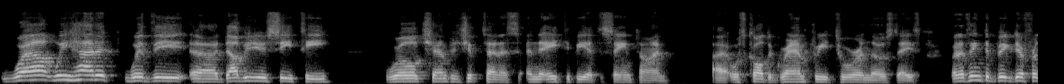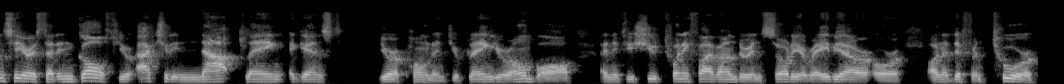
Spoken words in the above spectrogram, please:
Well, we had it with the uh, WCT World Championship Tennis and the ATP at the same time. Uh, it was called the Grand Prix Tour in those days. But I think the big difference here is that in golf, you're actually not playing against your opponent. You're playing your own ball. And if you shoot 25 under in Saudi Arabia or, or on a different tour,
